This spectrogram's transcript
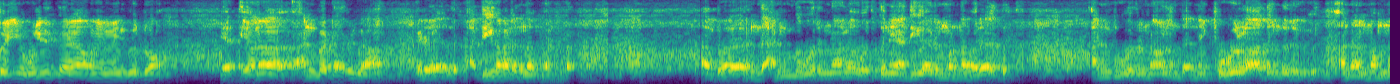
பெரிய ஊழியக்காரன் அவன் இவன் சொல்லுவான் எவனா அன்பட்டா இருக்கான்? கிடையாது அதிகாரம் தான் பண்றான். அப்ப இந்த அன்பு ஒரு நாள் ஒருத்தனை அதிகாரம் பண்ண வராது. அன்பு ஒரு நாளும் தன்னை புகழாதுன்னு ஆனால் ஆனா நம்ம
